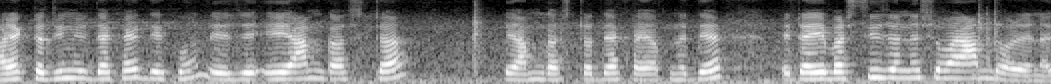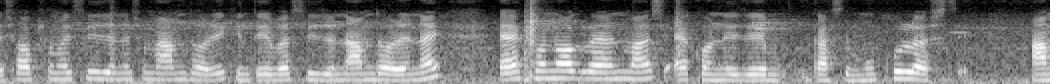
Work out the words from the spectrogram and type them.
আর একটা জিনিস দেখাই, দেখুন, এই যে এই আম গাছটা, এই আম গাছটা দেখায় আপনাদের। এটা এবার সিজনের সময় আম ধরে নাই। সব সময় সিজনের সময় আম ধরে, কিন্তু এবার সিজনে আম ধরে নাই। এখন অগ্রহায়ণ মাস, এখন এই যে গাছে মুকুল আসছে। আম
